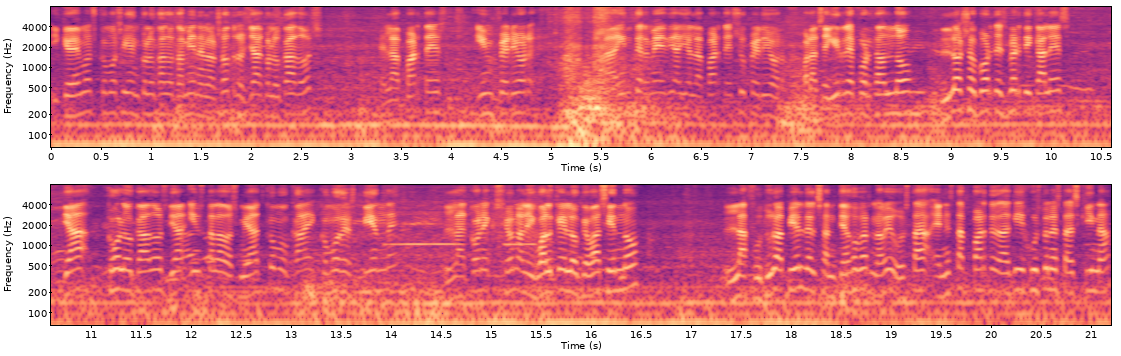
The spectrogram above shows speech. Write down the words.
y que vemos cómo siguen colocando también en los otros ya colocados en la parte inferior, la intermedia y en la parte superior para seguir reforzando los soportes verticales ya colocados, ya instalados. Mirad cómo cae, cómo desciende la conexión, al igual que lo que va siendo la futura piel del Santiago Bernabéu. Está en esta parte de aquí, justo en esta esquina,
